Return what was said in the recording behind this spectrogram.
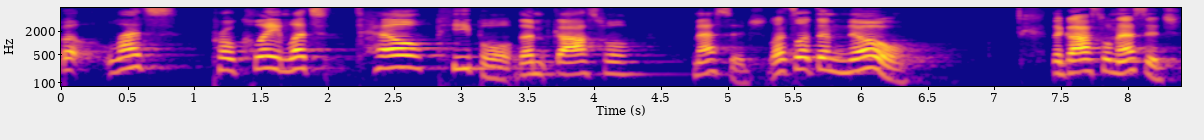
But let's proclaim, let's tell people the gospel message. Let's let them know the gospel message.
